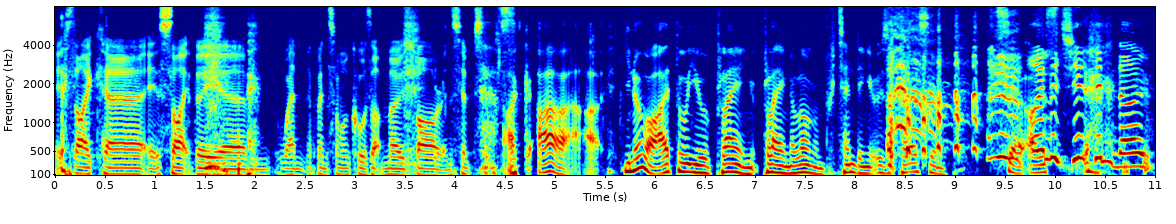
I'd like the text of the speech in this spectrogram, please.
It's like uh, it's like the um, when when someone calls up Moe's bar in Simpsons. I, ah, you know what? I thought you were playing playing along and pretending it was a person. so I was- legit didn't know.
